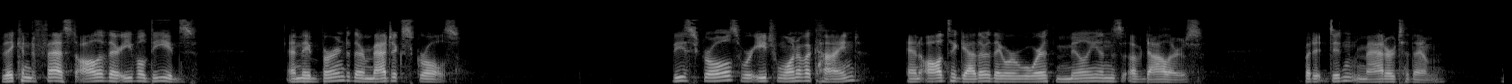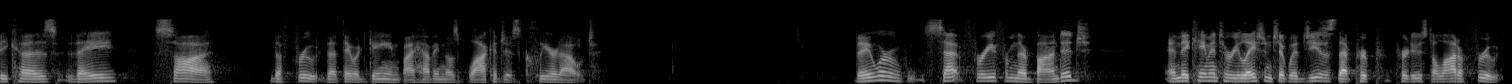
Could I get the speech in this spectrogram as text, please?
They confessed all of their evil deeds and they burned their magic scrolls. These scrolls were each one of a kind and altogether they were worth millions of dollars. But it didn't matter to them because they saw the fruit that they would gain by having those blockages cleared out. They were set free from their bondage and they came into relationship with Jesus that pr- produced a lot of fruit,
